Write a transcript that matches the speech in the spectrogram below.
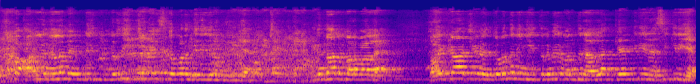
இப்ப அவங்க நிலைமை எப்படி இருக்குங்கிறது இத்தனை வயசுக்கு அப்புறம் தெரியுது நமக்கு இருந்தாலும் பரவாயில்ல. தொலைக்காட்சிகளை தொடர்ந்து நீங்க இத்தனை பேர் வந்து நல்லா கேட்கிறீ ரசிக்கிறீங்க.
